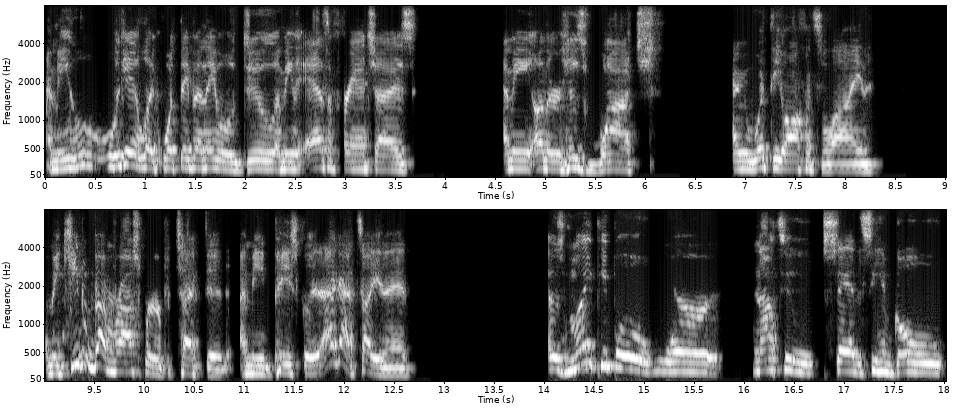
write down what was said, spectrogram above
I mean, look at like what they've been able to do. I mean, as a franchise, I mean, under his watch, I mean, with the offensive line, I mean, keeping Ben Roethlisberger protected. I mean, basically, I gotta tell you, man, as my people were not too sad to see him go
